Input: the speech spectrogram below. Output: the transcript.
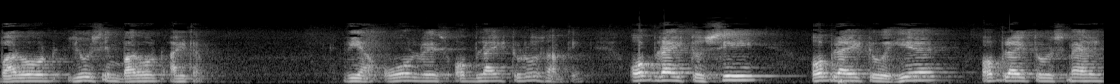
borrowed, using borrowed item. We are always obliged to do something. Obliged to see, obliged to hear, obliged to smell,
